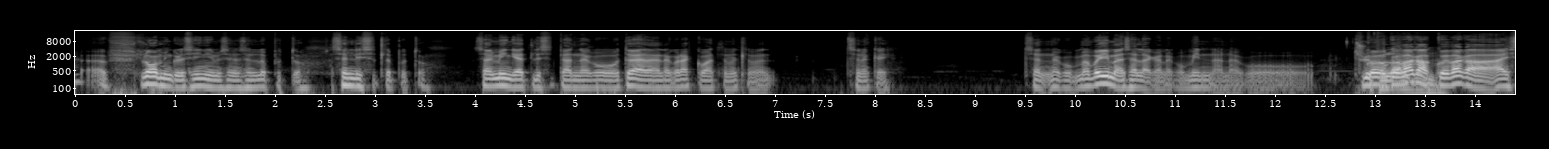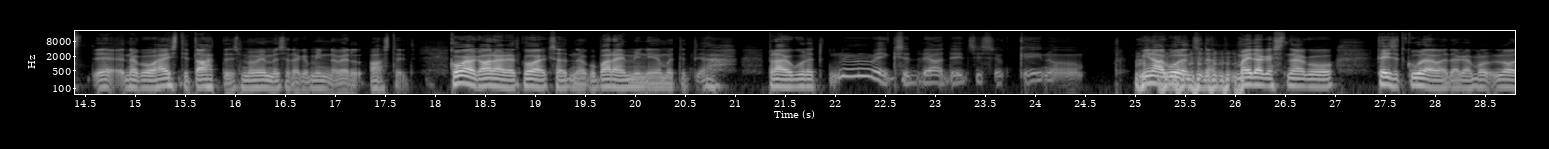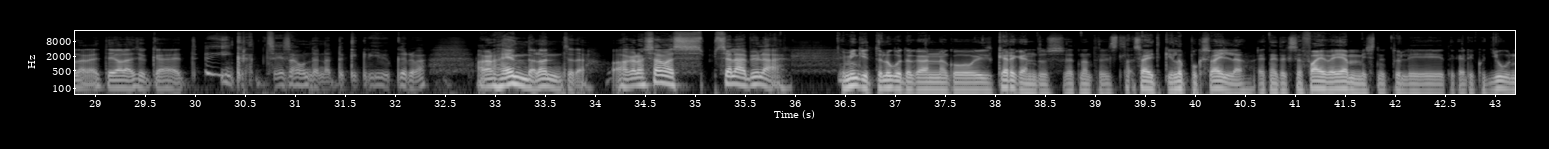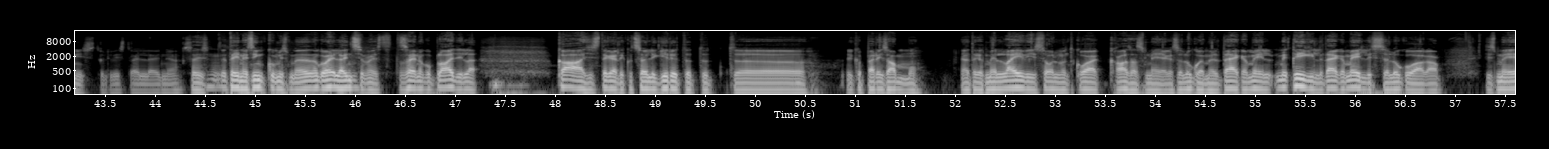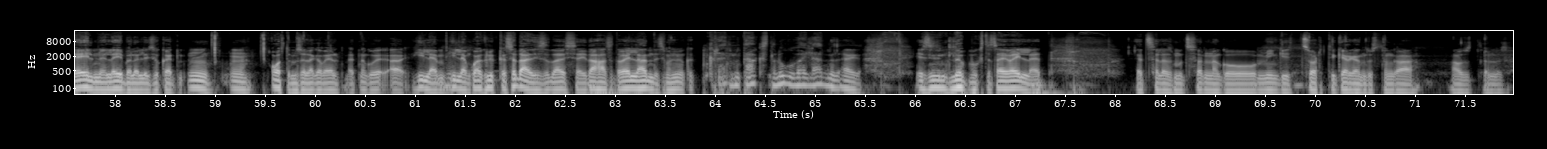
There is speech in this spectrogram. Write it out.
loomingulise inimesena see on lõputu, see on lihtsalt lõputu. see on mingi hetk lihtsalt pead nagu tõele nagu näkku vaatama, ütlema, et see on okei okay. see on nagu, me võime sellega nagu minna nagu kui, kui väga, kui väga hästi, nagu hästi tahta, siis me võime sellega minna veel aastaid. kogu aeg arened, kogu aeg saad nagu paremini ja mõtled, jah, praegu kuuled, no väiksed vead jäid siis okei okay,, no mina kuulen seda, ma ei tea, kas nagu teised kuulevad, aga ma loodan, et ei ole siuke, et kurat, see sound on natuke kriivib kõrva. aga noh, endal on seda, aga noh, samas see läheb üle. ja mingite lugudega on nagu kergendus, et nad saidki lõpuks välja, et näiteks see Five am, mis nüüd tuli tegelikult juunis tuli vist välja, onju, see -hmm. teine sinku, mis me nagu välja andsime, ta sai nagu plaadile ka, siis tegelikult see oli kirjutatud äh, ikka päris ammu ja tegelikult meil laivis olnud kogu aeg kaasas meiega see lugu ja meile täiega meil-, kõigile täiega meeldis see lugu, aga siis meie eelmine label oli siuke, et mm, mm, ootame sellega veel, et nagu äh, hiljem, hiljem kogu aeg lükkas edasi seda asja, ei taha seda välja anda, siis ma olin nagu, kurat, ma tahaks seda lugu välja anda täiega. ja siis nüüd lõpuks ta sai välja, et, et selles mõttes on nagu mingit sorti kergendust on ka ausalt öeldes.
